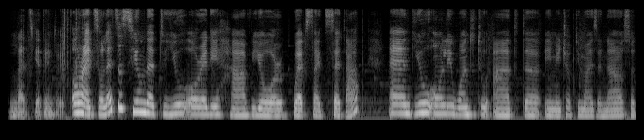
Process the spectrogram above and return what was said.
let's get into it. All right, so let's assume that you already have your website set up and you only want to add the image optimizer now so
